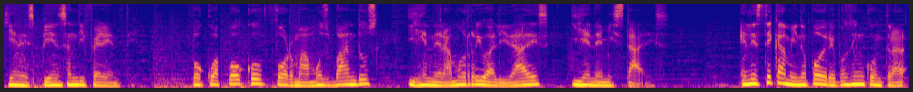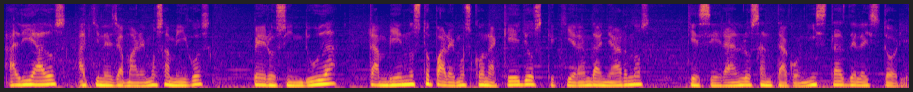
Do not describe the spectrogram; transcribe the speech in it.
quienes piensan diferente. Poco a poco formamos bandos y generamos rivalidades y enemistades. En este camino podremos encontrar aliados a quienes llamaremos amigos, pero sin duda también nos toparemos con aquellos que quieran dañarnos, que serán los antagonistas de la historia,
